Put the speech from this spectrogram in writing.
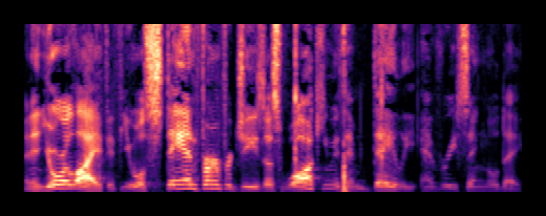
And in your life, if you will stand firm for Jesus, walking with Him daily, every single day,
